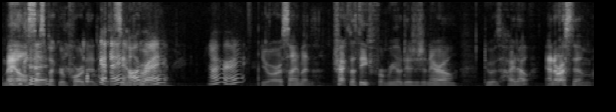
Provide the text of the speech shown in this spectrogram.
Male Okay. suspect reported at the Okay, scene of the all crime. right. All right. Your assignment: track the thief from Rio de Janeiro to his hideout and arrest him.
